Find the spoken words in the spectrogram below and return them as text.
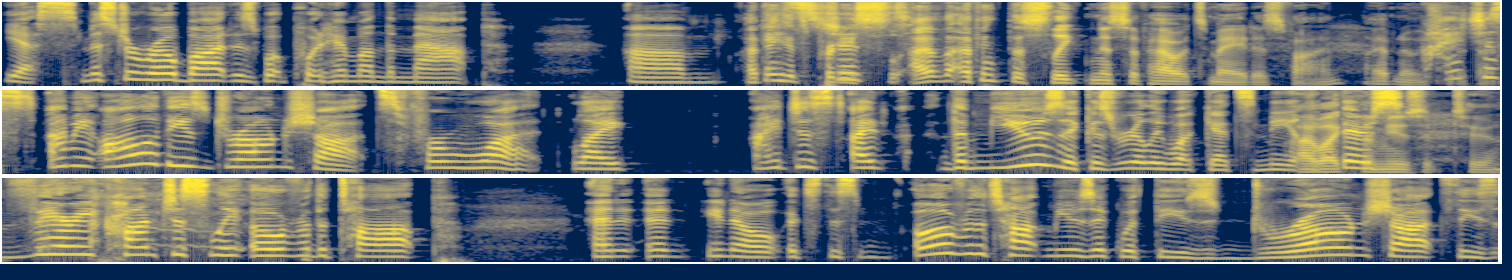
Yes. Mr. Robot is what put him on the map. Um I think it's, pretty. just- sl- I, I think the sleekness of how it's made is fine. I have no issue. I just, I mean, all of these drone shots for what? Like, I just, I, the music is really what gets me. I like the music too. Very consciously over the top. And, and you know it's this over the top music with these drone shots these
